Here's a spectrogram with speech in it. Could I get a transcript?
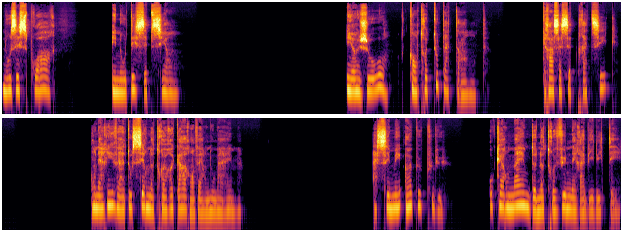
nos espoirs et nos déceptions. Et un jour, contre toute attente, grâce à cette pratique, on arrive à adoucir notre regard envers nous-mêmes à s'aimer un peu plus, au cœur même de notre vulnérabilité,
